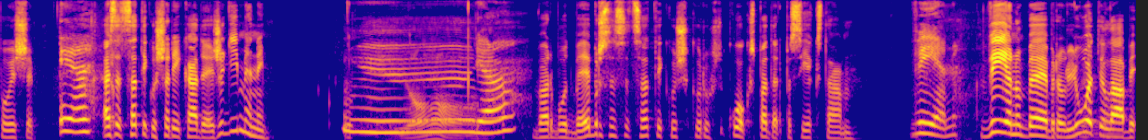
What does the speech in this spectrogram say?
puiši? Jā. Esat satikuši arī kādu ežu ģimeni? Mm, jā. Varbūt bebrus esat satikuši, kurus kokus padara pa siekstām. Vienu. Vienu bebru ļoti labi.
